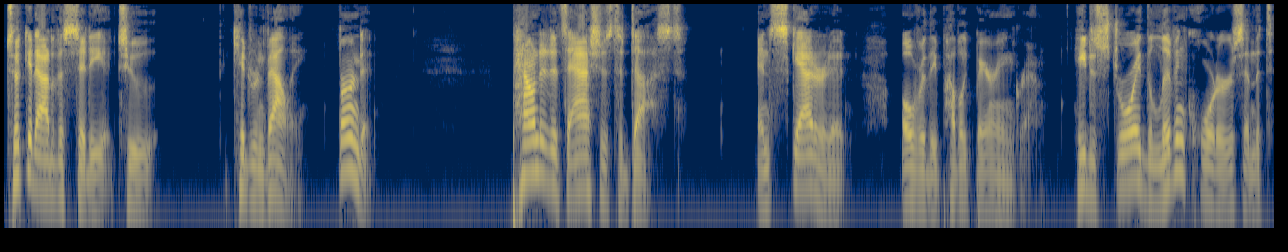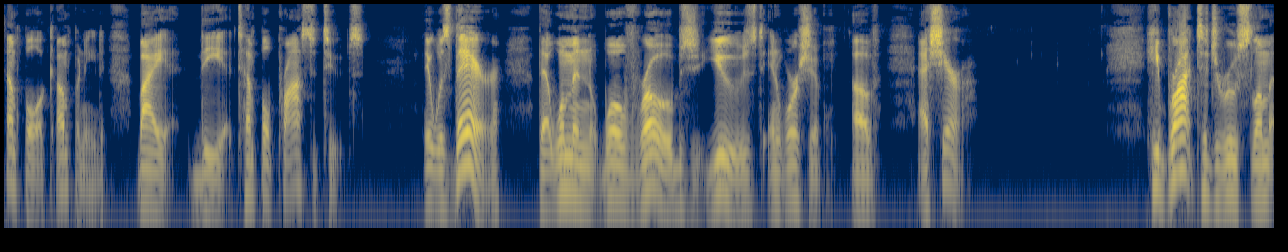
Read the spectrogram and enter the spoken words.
took it out of the city to Kidron Valley, burned it, pounded its ashes to dust, and scattered it over the public burying ground. He destroyed the living quarters and the temple accompanied by the temple prostitutes. It was there that women wove robes used in worship of Asherah. He brought to Jerusalem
